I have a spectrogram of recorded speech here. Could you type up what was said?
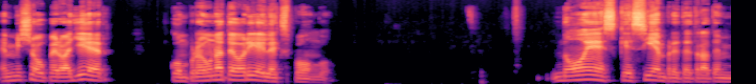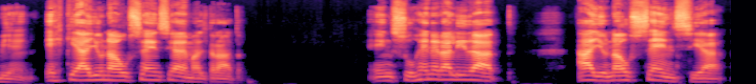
en mi show, pero ayer compré una teoría y la expongo. No es que siempre te traten bien, es que hay una ausencia de maltrato. En su generalidad, hay una ausencia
